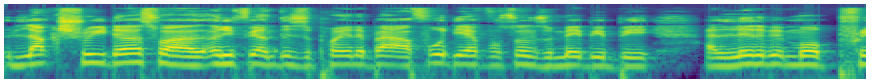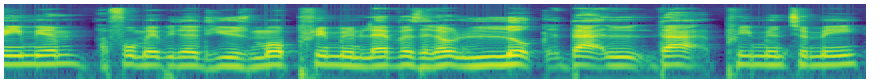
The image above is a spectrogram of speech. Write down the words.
luxury though. Why the only thing I'm disappointed about. I thought the Air Force Ones would maybe be a little bit more premium. I thought maybe they'd use more premium levers. They don't look that that premium to me.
